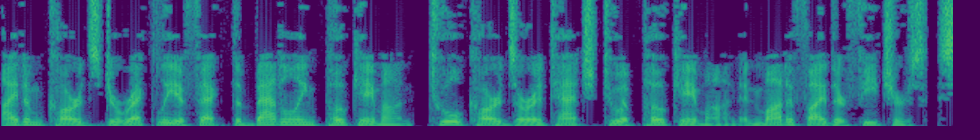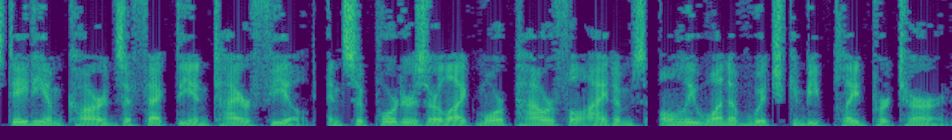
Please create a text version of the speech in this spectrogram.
Item cards directly affect the battling Pokémon, tool cards are attached to a Pokémon and modify their features, stadium cards affect the entire field, and supporters are like more powerful items, only one of which can be played per turn.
